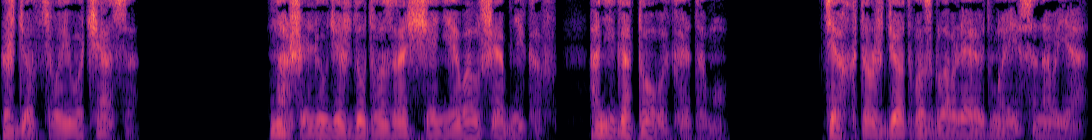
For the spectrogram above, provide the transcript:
ждет своего часа. Наши люди ждут возвращения волшебников. Они готовы к этому. Тех, кто ждет, возглавляют мои сыновья.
